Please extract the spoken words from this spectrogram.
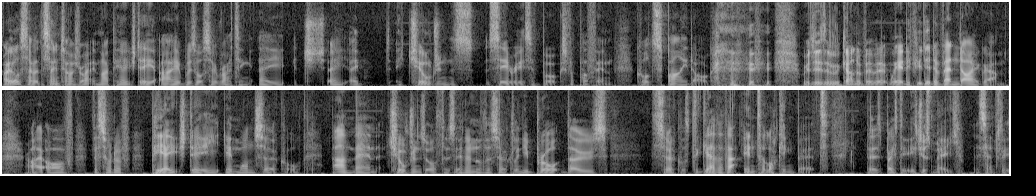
I also, at the same time as writing my PhD, I was also writing a a, a, a children's series of books for Puffin called Spy Dog, which is a kind of a bit weird. If you did a Venn diagram, right, of the sort of PhD in one circle and then children's authors in another circle, and you brought those circles together, that interlocking bit, there's basically it's just me essentially.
